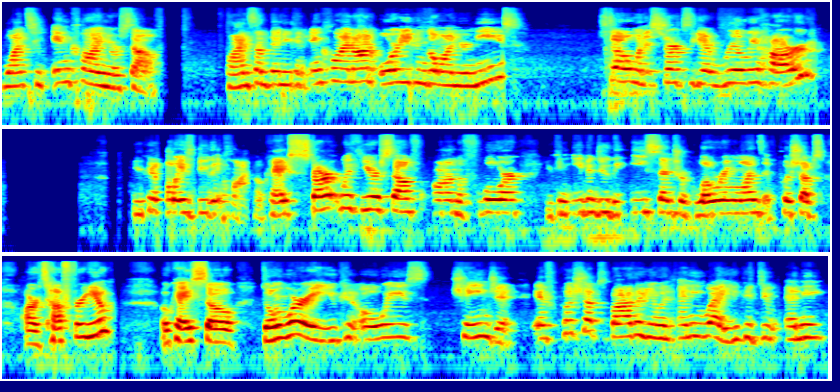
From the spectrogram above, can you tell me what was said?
want to incline yourself, find something you can incline on, or you can go on your knees. So when it starts to get really hard, you can always do the incline, okay? Start with yourself on the floor. You can even do the eccentric lowering ones if push-ups are tough for you, okay? So don't worry, you can always change it. If push-ups bother you in any way, you could do any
